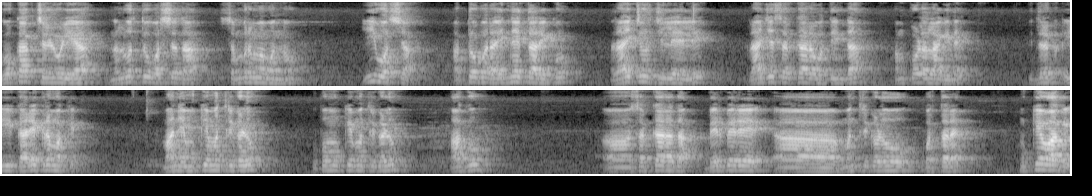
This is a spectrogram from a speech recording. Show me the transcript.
ಗೋಕಾಕ್ ಚಳುವಳಿಯ ನಲವತ್ತು ವರ್ಷದ ಸಂಭ್ರಮವನ್ನು ಈ ವರ್ಷ ಅಕ್ಟೋಬರ್ ಐದನೇ ತಾರೀಕು ರಾಯಚೂರು ಜಿಲ್ಲೆಯಲ್ಲಿ ರಾಜ್ಯ ಸರ್ಕಾರ ವತಿಯಿಂದ ಹಮ್ಮಿಕೊಳ್ಳಲಾಗಿದೆ. ಇದರ ಈ ಕಾರ್ಯಕ್ರಮಕ್ಕೆ ಮಾನ್ಯ ಮುಖ್ಯಮಂತ್ರಿಗಳು, ಉಪಮುಖ್ಯಮಂತ್ರಿಗಳು ಹಾಗೂ ಸರ್ಕಾರದ ಬೇರೆ ಬೇರೆ ಮಂತ್ರಿಗಳು ಬರ್ತಾರೆ. ಮುಖ್ಯವಾಗಿ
